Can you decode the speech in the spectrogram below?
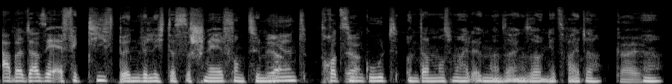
aber da sehr effektiv bin, will ich, dass es schnell funktioniert, trotzdem Ja. gut und dann muss man halt irgendwann sagen, so und jetzt weiter. Geil. Ja.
